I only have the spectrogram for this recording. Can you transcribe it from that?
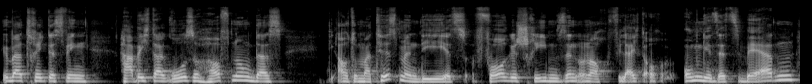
überträgt. Deswegen habe ich da große Hoffnung, dass die Automatismen, die jetzt vorgeschrieben sind und auch vielleicht auch umgesetzt werden,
